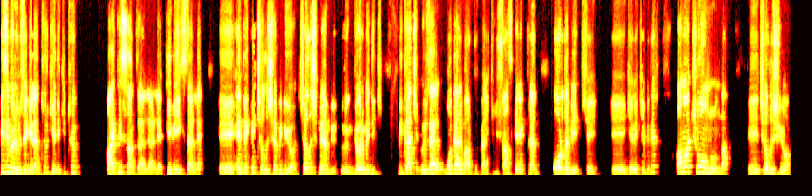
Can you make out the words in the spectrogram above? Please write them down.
bizim önümüze gelen Türkiye'deki tüm IP santrallerle, PBX'lerle e, entegre çalışabiliyor. Çalışmayan bir ürün görmedik. Birkaç özel model vardır belki lisans gerektiren. Orada bir şey e, gerekebilir. Ama çoğunluğunda e, çalışıyor.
